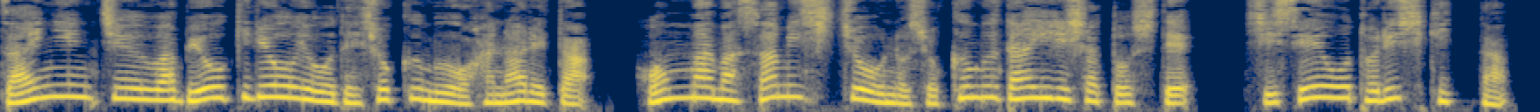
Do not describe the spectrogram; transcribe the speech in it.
在任中は病気療養で職務を離れた本間正美市長の職務代理者として市政を取り仕切った。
